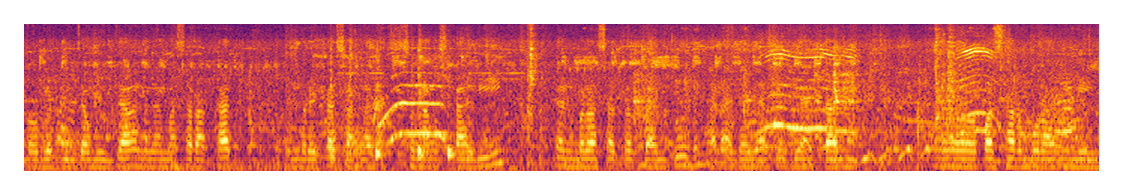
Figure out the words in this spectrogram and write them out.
berbincang-bincang dengan masyarakat, mereka sangat senang sekali dan merasa terbantu dengan adanya kegiatan uh, pasar murah ini.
